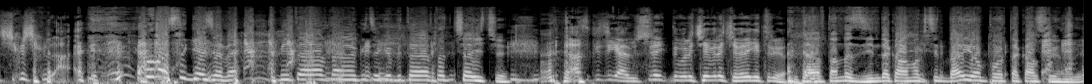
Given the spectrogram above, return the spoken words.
şıkır şıkır. Bu nasıl gece be? Bir taraftan rakı çekiyor bir taraftan çay içiyor. askıcı gelmiş. Sürekli böyle çevire çevire getiriyor. Bir taraftan da zinde kalmak için dayıyorum portakal suyunu diye.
